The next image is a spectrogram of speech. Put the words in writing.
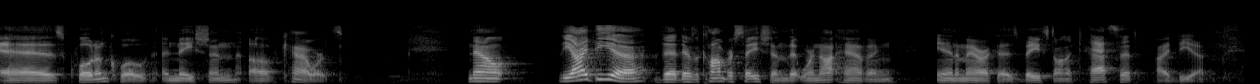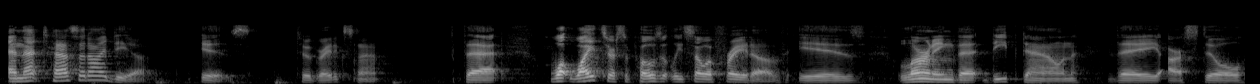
as, quote unquote, a nation of cowards. Now, the idea that there's a conversation that we're not having in America is based on a tacit idea. And that tacit idea is, to a great extent, that what whites are supposedly so afraid of is learning that deep down they are still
